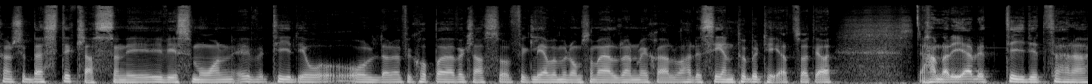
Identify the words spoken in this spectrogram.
kanske bäst i klassen i, i viss mån i tidig ålder. Jag fick hoppa över klass och fick leva med de som var äldre än mig själv och hade sen pubertet så att jag, jag hamnade jävligt tidigt så här äh,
